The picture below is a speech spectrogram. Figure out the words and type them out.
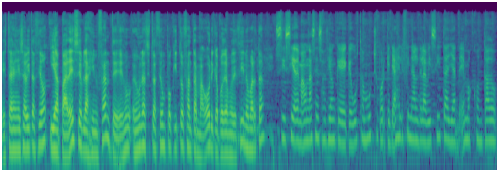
estás en esa habitación y aparece Blas Infante. Es, una situación un poquito fantasmagórica, podríamos decir, ¿no, Marta? Sí, sí, además una sensación que, gusta mucho porque ya es el final de la visita, ya hemos contado,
